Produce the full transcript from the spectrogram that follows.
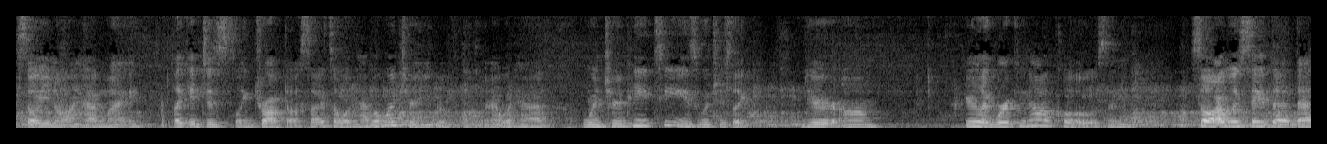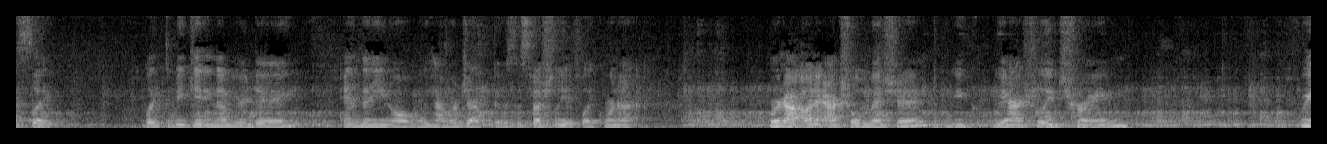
So you know i have my like it just like dropped outside so i would have a winter uniform and i would have winter pts which is like your um your like working out clothes. And so i would say that that's like like the beginning of your day and then you know we have objectives especially if like we're not we're not on an actual mission. We we actually train. We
